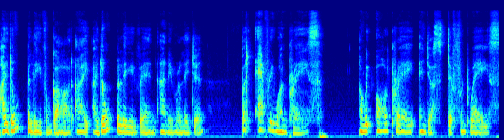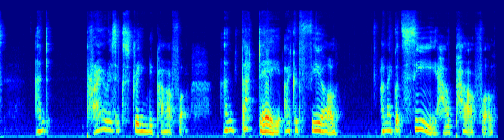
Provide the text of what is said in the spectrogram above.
I don't believe in God, I, I don't believe in any religion, but everyone prays. And we all pray in just different ways. And prayer is extremely powerful. And that day I could feel and I could see how powerful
